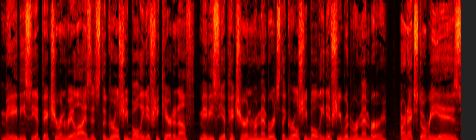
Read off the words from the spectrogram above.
maybe see a picture and realize it's the girl she bullied if she cared enough? Maybe see a picture and remember it's the girl she bullied if she would remember? Our next story is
